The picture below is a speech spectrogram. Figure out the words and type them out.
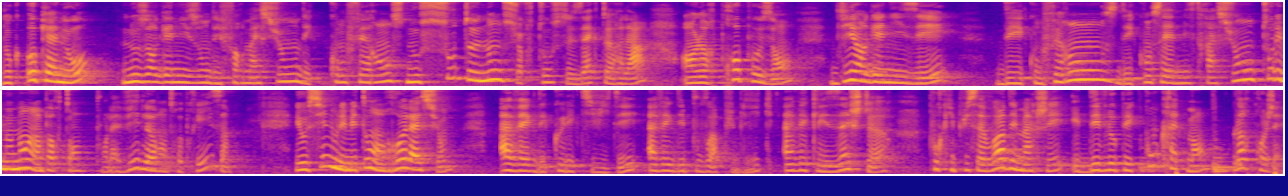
Donc au canot, nous organisons des formations, des conférences, nous soutenons surtout ces acteurs-là en leur proposant d'y organiser des conférences, des conseils d'administration, tous les moments importants pour la vie de leur entreprise. Et aussi, nous les mettons en relation avec des collectivités, avec des pouvoirs publics, avec les acheteurs, pour qu'ils puissent avoir des marchés et développer concrètement leurs projets.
